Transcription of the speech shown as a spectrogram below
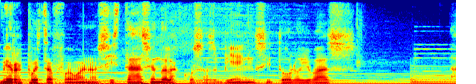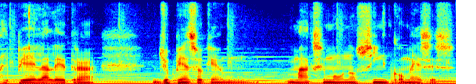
Mi respuesta fue, bueno, si estás haciendo las cosas bien, si todo lo ibas al pie de la letra, yo pienso que en máximo unos 5 meses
